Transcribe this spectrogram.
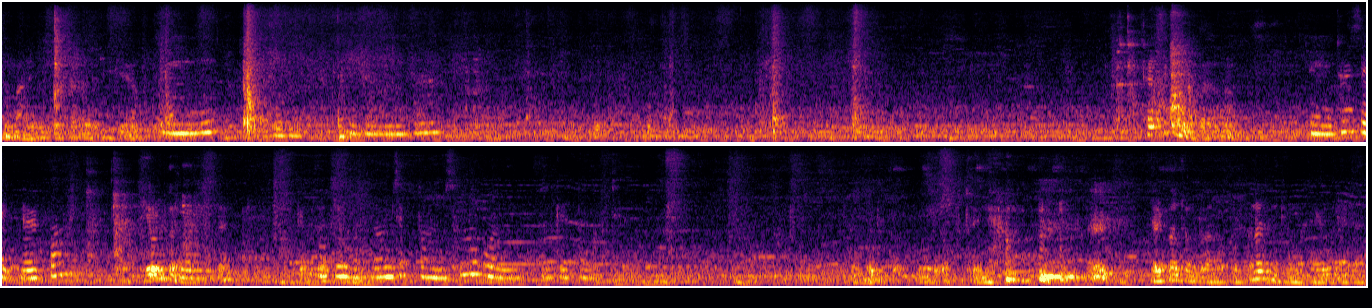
좀 많이 잘라드릴게요. 네. 감사합니다. 탈색했나 봐요. 네, 탈색 10번? 귀여울 거 있어요? 하고 염색도 한 20번 이렇게 했던 것 같아요. 머리가 붙어있네요. 10번 정도 하고 끊어지는 경우가 되게 많아요.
